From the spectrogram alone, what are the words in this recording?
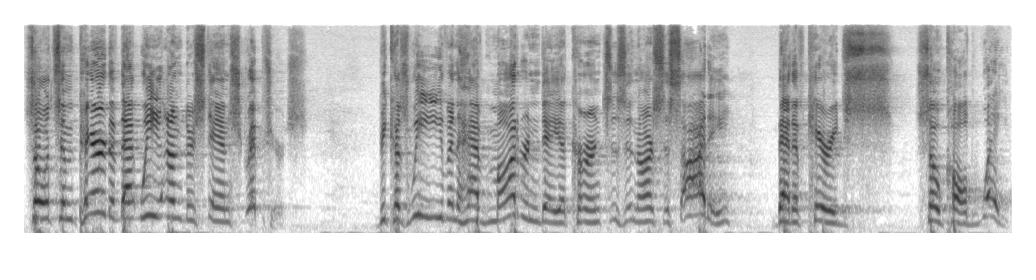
So it's imperative that we understand scriptures because we even have modern day occurrences in our society that have carried so called weight.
